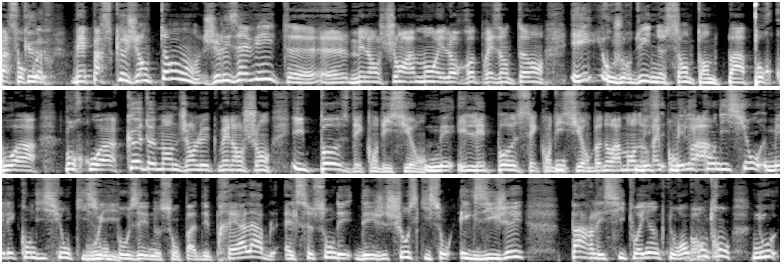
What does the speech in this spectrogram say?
Parce Pourquoi que, mais parce que j'entends, je les invite, euh, euh, Mélenchon, Hamon et leurs représentants, et aujourd'hui ils ne s'entendent pas. Pourquoi? Pourquoi? Que demande Jean-Luc Mélenchon? Il pose des conditions. Mais- il les pose ces conditions. Benoît Hamon ne mais, répond mais pas. les conditions, mais les conditions qui Oui. sont posées ne sont pas des préalables. Elles, ce sont des, des choses qui sont exigées par les citoyens que nous rencontrons. Nous,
